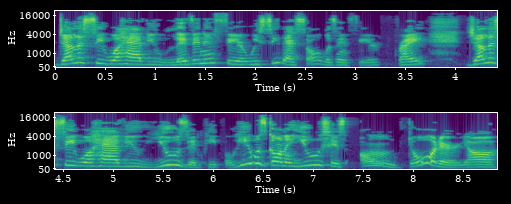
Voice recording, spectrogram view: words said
Jealousy will have you living in fear. We see that Saul was in fear, right? Jealousy will have you using people. He was to use his own daughter, y'all.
